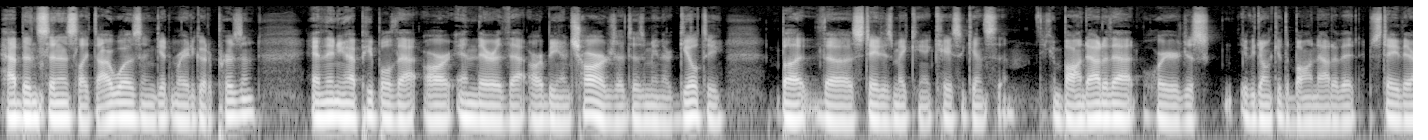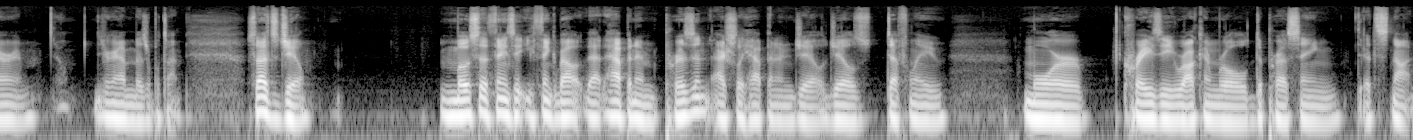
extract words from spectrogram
have been sentenced, like I was, and getting ready to go to prison. And then you have people that are in there that are being charged. That doesn't mean they're guilty, but the state is making a case against them you can bond out of that, or you're just if you don't get the bond out of it, stay there and you're gonna have a miserable time. So that's jail. Most of the things that you think about that happen in prison actually happen in jail. Jail's definitely more crazy, rock and roll, depressing. It's not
